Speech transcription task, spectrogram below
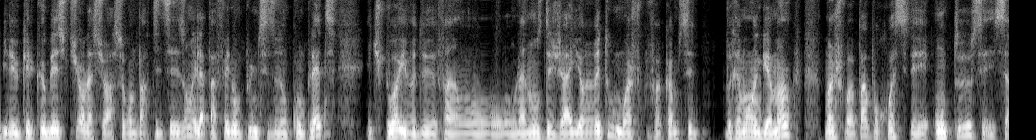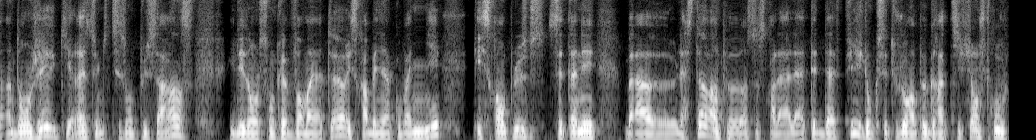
il a eu quelques blessures là sur la seconde partie de saison. Il a pas fait non plus une saison complète. Et tu vois il veut enfin on, l'annonce déjà ailleurs et tout. Moi je trouve comme c'est vraiment un gamin. Moi, je vois pas pourquoi c'est honteux, c'est un danger qui reste une saison de plus à Reims. Il est dans son club formateur, il sera bien accompagné, il sera en plus cette année bah, euh, la star un peu, hein. ce sera la, tête d'affiche, donc c'est toujours un peu gratifiant, je trouve,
